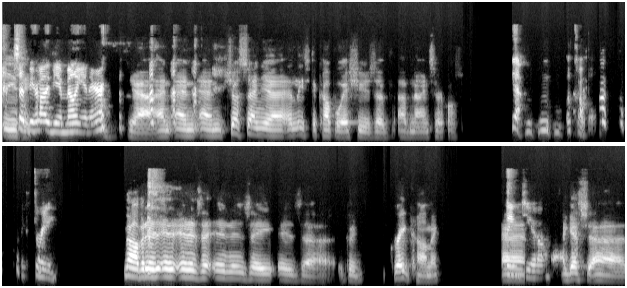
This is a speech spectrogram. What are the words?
Should be probably be a millionaire. yeah, and and and she'll send you at least a couple issues of of Nine Circles. Yeah, a couple, like three. No, but it, it, is a it is a is a good great comic. Thank you. I guess uh,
